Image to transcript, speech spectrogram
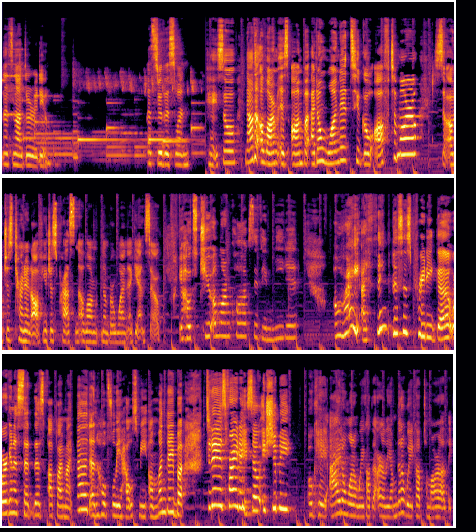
Let's not do radio. Let's do this one. Okay, so now the alarm is on, but I don't want it to go off tomorrow, so I'll just turn it off. You just press alarm number one again. So it holds two alarm clocks if you need it. Alright, I think this is pretty good. We're gonna set this up by my bed and hopefully helps me on Monday, but today is Friday, so it should be okay. I don't want to wake up that early. I'm gonna wake up tomorrow at like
